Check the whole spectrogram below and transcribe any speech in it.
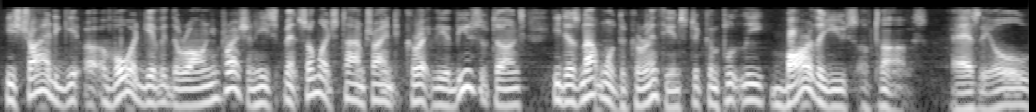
he's trying to get, uh, avoid giving the wrong impression. He's spent so much time trying to correct the abuse of tongues, he does not want the Corinthians to completely bar the use of tongues. As the old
